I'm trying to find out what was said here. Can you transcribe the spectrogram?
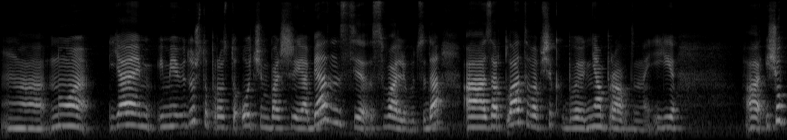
э, но я имею в виду, что просто очень большие обязанности сваливаются, да, а зарплата вообще как бы не оправдана. И а, еще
